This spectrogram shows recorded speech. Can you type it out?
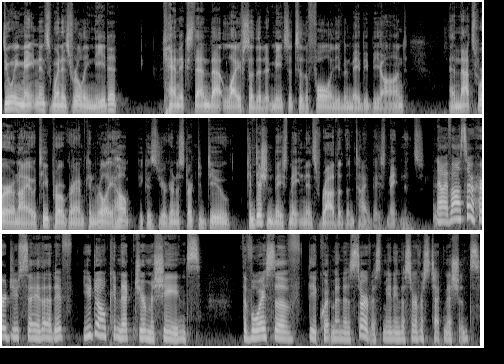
doing maintenance when it's really needed can extend that life so that it meets it to the full and even maybe beyond. And that's where an IoT program can really help because you're going to start to do condition based maintenance rather than time based maintenance. Now, I've also heard you say that if you don't connect your machines, the voice of the equipment is service, meaning the service technicians.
